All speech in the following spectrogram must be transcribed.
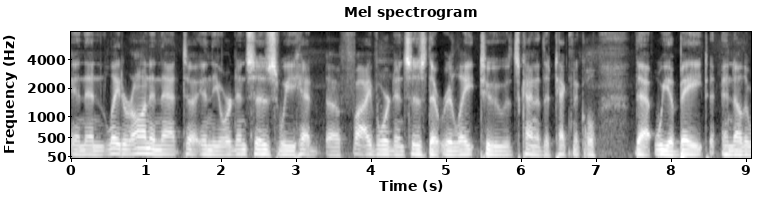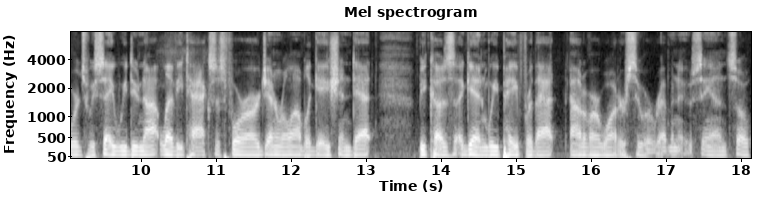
and then later on in that uh, in the ordinances, we had uh, five ordinances that relate to it's kind of the technical that we abate. In other words, we say we do not levy taxes for our general obligation debt because again we pay for that out of our water sewer revenues and so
